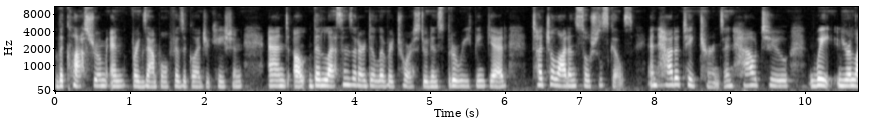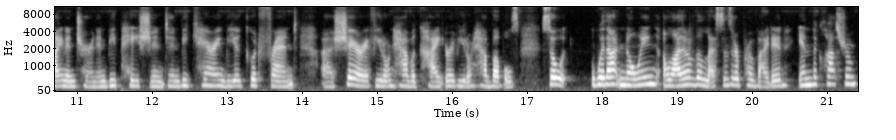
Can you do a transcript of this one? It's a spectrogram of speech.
the classroom and, for example, physical education. And uh, the lessons that are delivered to our students through Rethink Ed touch a lot on social skills and how to take turns and how to wait your line in turn and be patient and be caring, be a good friend, uh, share if you don't have a kite or if you don't have bubbles. So without knowing a lot of the lessons that are provided in the classroom,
